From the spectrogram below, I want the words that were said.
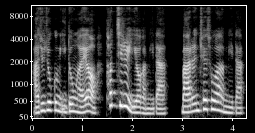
아주 조금 이동하여 터치를 이어갑니다. 말은 최소화합니다.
